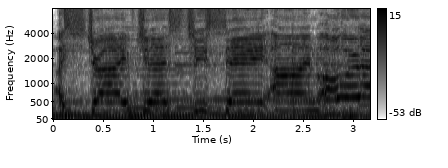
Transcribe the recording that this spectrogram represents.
I strive just to say I'm alright.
